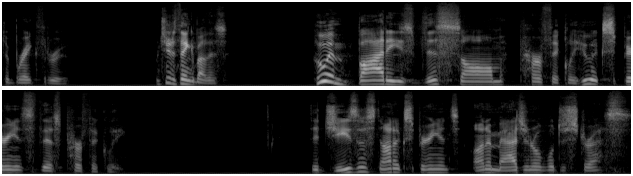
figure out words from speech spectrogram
to break through. I want you to think about this. Who embodies this psalm perfectly? Who experienced this perfectly? Did Jesus not experience unimaginable distress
